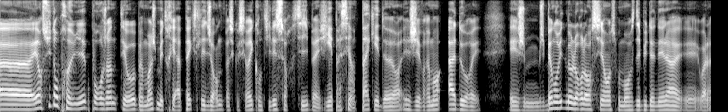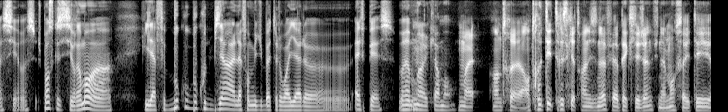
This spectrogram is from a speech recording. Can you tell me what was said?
Euh, et ensuite, en premier, pour rejoindre Théo, ben moi je mettrais Apex Legends parce que c'est vrai, quand il est sorti, ben, j'y ai passé un paquet d'heures et j'ai vraiment adoré. Et j'ai bien envie de me le relancer en ce moment, en ce début d'année là. Et voilà, c'est, je pense que c'est vraiment un. Il a fait beaucoup, beaucoup de bien à la formule du Battle Royale euh, FPS. Vraiment. Ouais, clairement. Ouais. Entre, entre Tetris 99 et Apex Legends, finalement, ça a été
